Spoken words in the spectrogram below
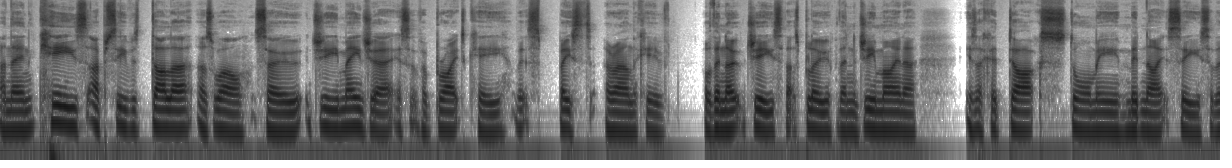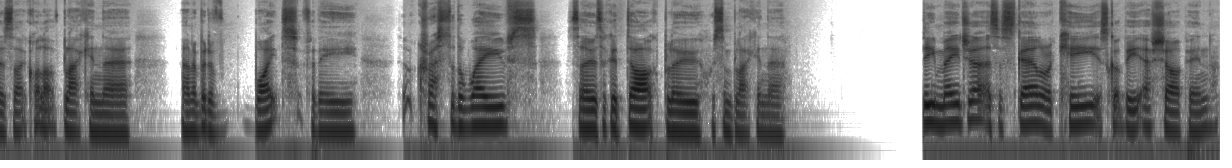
And then keys I perceive as duller as well. So G major is sort of a bright key that's based around the key of, or the note G, so that's blue. But then the G minor is like a dark, stormy midnight sea. So there's like quite a lot of black in there and a bit of white for the crest of the waves. So it's like a dark blue with some black in there. D major as a scale or a key, it's got the F sharp in,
